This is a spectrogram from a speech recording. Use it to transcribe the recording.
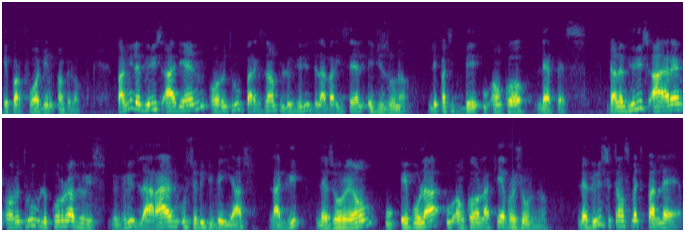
et parfois d'une enveloppe. Parmi les virus ADN, on retrouve par exemple le virus de la varicelle et du zona, l'hépatite B ou encore l'herpès. Dans le virus ARN, on retrouve le coronavirus, le virus de la rage ou celui du VIH, la grippe, les oreillons ou Ebola ou encore la fièvre jaune. Les virus se transmettent par l'air,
